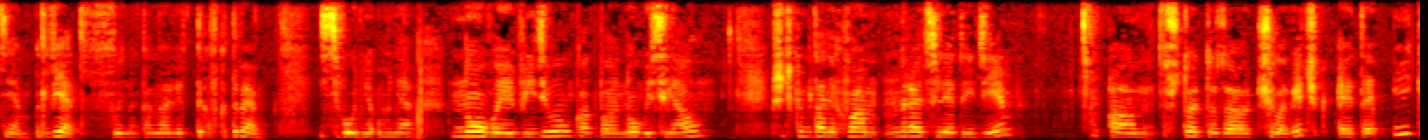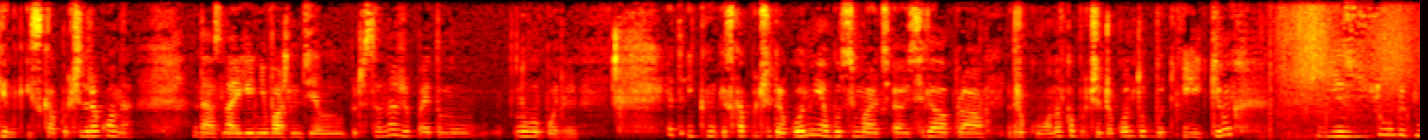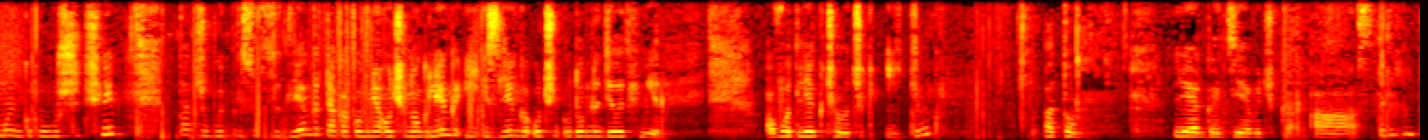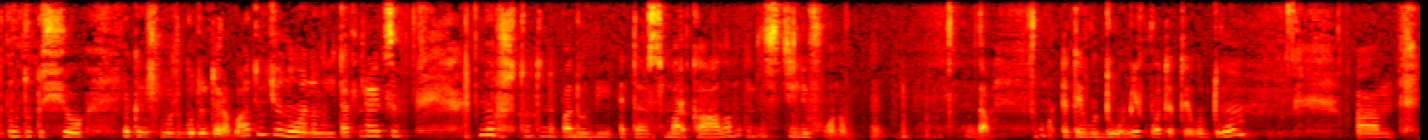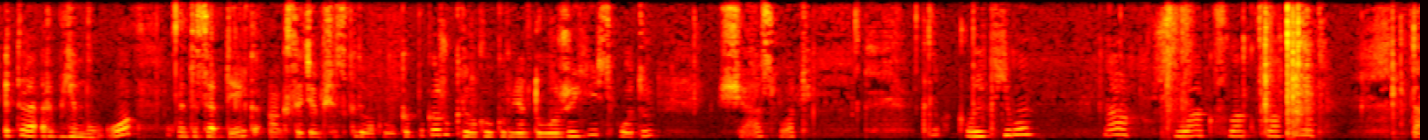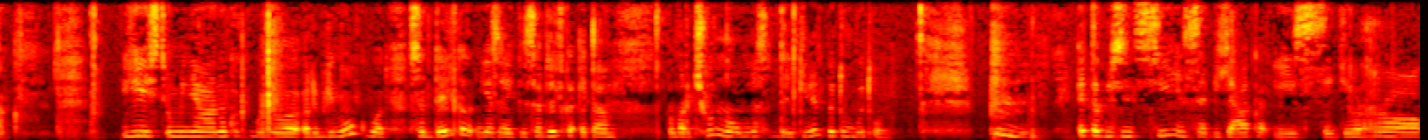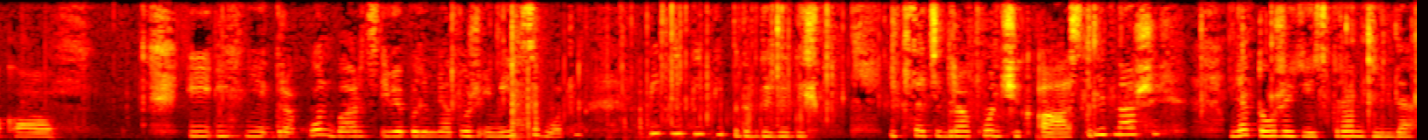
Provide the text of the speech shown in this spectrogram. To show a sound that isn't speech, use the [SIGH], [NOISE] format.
Всем привет! Вы на канале Тыковка ТВ. И сегодня у меня новое видео, как бы новый сериал. Пишите в комментариях, вам нравится ли эта идея. А, что это за человечек? Это Икинг из Капучи Дракона. Да, знаю, я неважно делаю персонажей, поэтому, ну вы поняли. Это Икинг из Капучи Дракона. Я буду снимать э, сериал про драконов. Капучи Дракон. Тут будет Икинг. Есть зубик мой игрушечный. Также будет присутствовать лего, так как у меня очень много лего. И из лего очень удобно делать мир. А вот лего человечек Икинг. Потом Лего девочка Астрид. Он тут еще, я, конечно, может, буду дорабатывать ее, но она мне и так нравится. Ну, что-то наподобие. Это с Маркалом, с телефоном. Да. Это его домик, вот это его дом. Это Рабьяно, это сарделька. А, кстати, я вам сейчас кривоклыка покажу. Кривоклык у меня тоже есть. Вот он. Сейчас, вот. Кривоклык его. А, флаг, флаг, флаг, нет. Так, есть у меня, ну, как говорила, рыбьянок, вот, сарделька, я знаю, это сарделька, это ворчун, но у меня сардельки нет, поэтому будет он. [CLEARS THROAT] это близнецы Забьяка и Задирака. И их дракон, Барц и Вепрь у меня тоже имеется, вот он. Пи-пи-пи-пи, И, кстати, дракончик Астрид нашей у меня тоже есть Грандильда.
